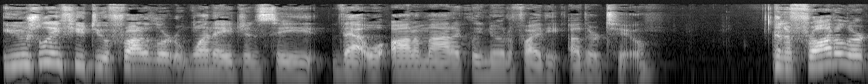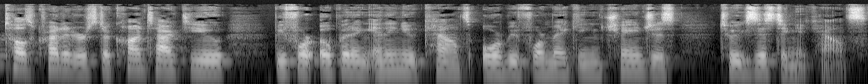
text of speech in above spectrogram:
usually, if you do a fraud alert at one agency, that will automatically notify the other two. And a fraud alert tells creditors to contact you before opening any new accounts or before making changes to existing accounts.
